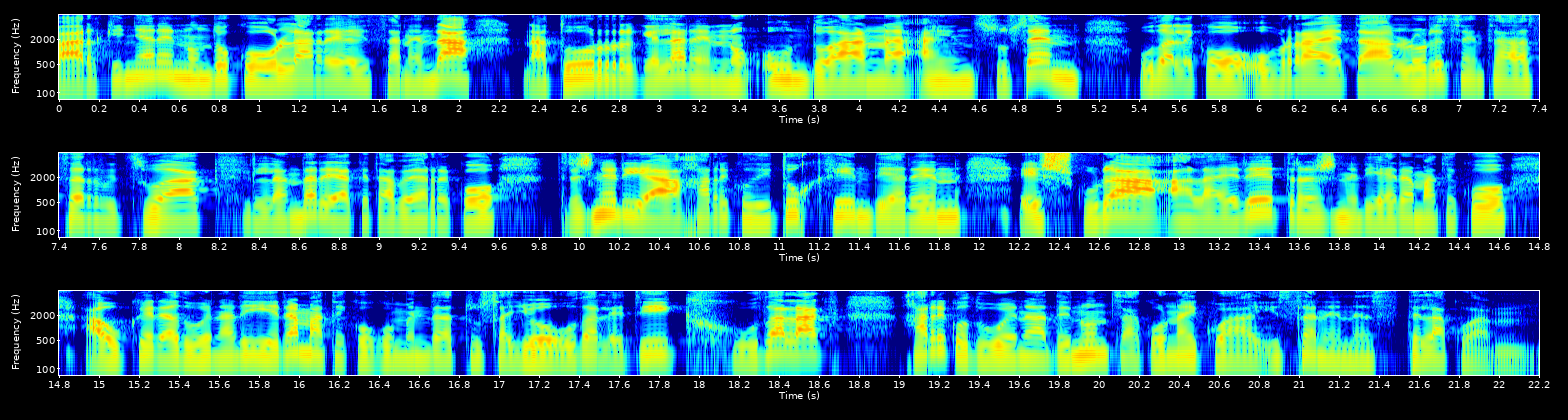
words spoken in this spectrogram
parkinaren ondoko larrea izanen da, natur gelaren ondoan hain zuzen, udaleko obra eta lorezaintza zerbitzuak landareak eta beharreko tresneria jarriko ditu jendearen eskura hala ere tresneria eramateko aukera duenari eramateko gomendatu zaio udaletik udalak jarriko duena denontzako nahikoa izanen ez delakoan.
